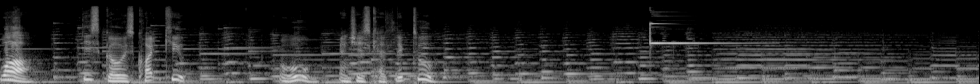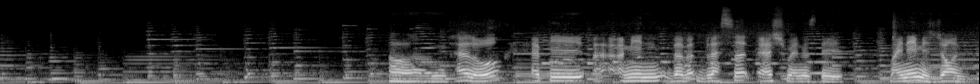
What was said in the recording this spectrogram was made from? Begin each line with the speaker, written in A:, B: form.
A: Wow, this girl is quite cute. Oh, and she's Catholic too.
B: Um, hello, happy, uh, I mean, blessed Ash Wednesday. My name is John.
